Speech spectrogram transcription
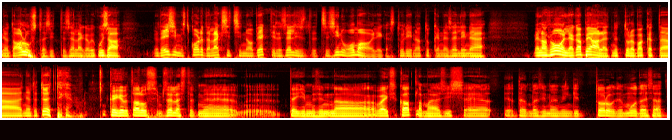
nii-öelda alustasite sellega või kui sa nii-öelda esimest korda läksid sinna objektile selliselt, et see sinu oma oli, kas tuli natukene selline melanhoolia ka peale, et nüüd tuleb hakata nii-öelda tööd tegema? kõigepealt alustasime sellest, et me tegime sinna väikse katlamaja sisse ja, ja tõmbasime mingid torud ja muud asjad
